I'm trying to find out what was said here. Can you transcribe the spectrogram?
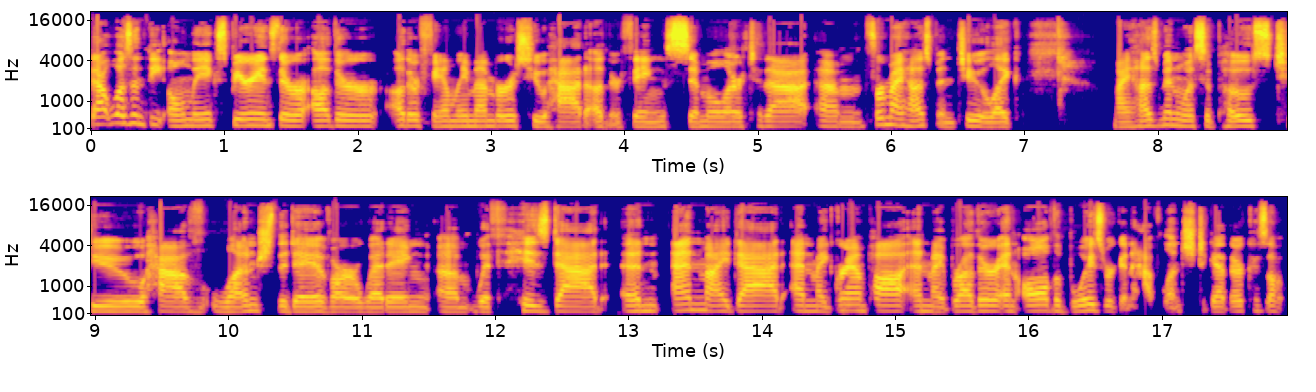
that wasn't the only experience there were other other family members who had other things similar to that um, for my husband too like my husband was supposed to have lunch the day of our wedding um, with his dad and and my dad and my grandpa and my brother and all the boys were going to have lunch together because all,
